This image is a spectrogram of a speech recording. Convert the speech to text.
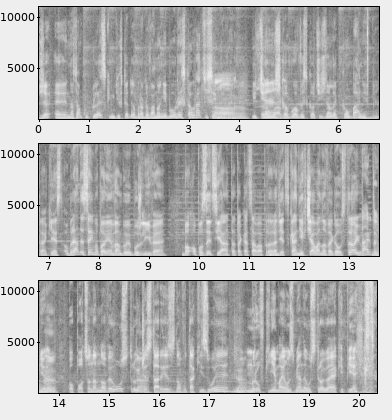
że e, na Zamku Królewskim, gdzie wtedy obradowano, nie było restauracji sejmowej. O, I ciężko było wyskoczyć na lekką banię. Nie? Tak jest. Obrady Sejmu, powiem wam, były burzliwe, bo opozycja, ta taka cała proradziecka, nie chciała nowego ustroju. Tak, pewnie, Mhm. no, bo po co nam nowy ustrój? Tak. Czy stary jest znowu taki zły? Mrówki nie mają zmiany ustroju, a jakie piękne.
